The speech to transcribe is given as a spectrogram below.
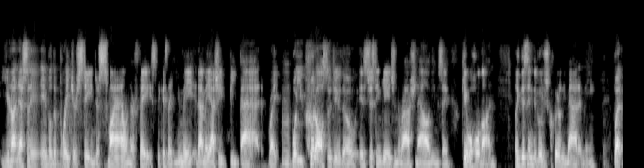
you're not necessarily able to break your state and just smile in their face because like you may that may actually be bad right Mm. what you could also do though is just engage in the rationality and say okay well hold on like this individual is clearly mad at me but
